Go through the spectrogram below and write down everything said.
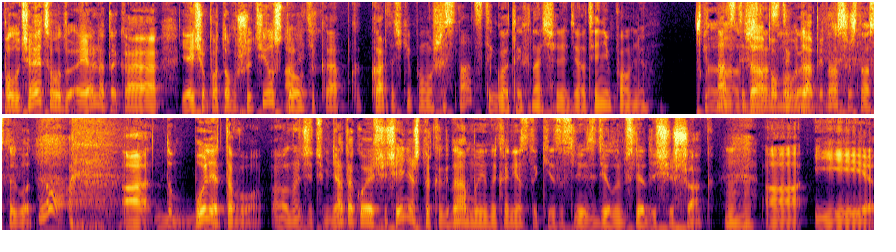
получается вот реально такая... Я еще потом шутил, что... А эти карточки, по-моему, 16-й год их начали делать, я не помню. 15 Да, по-моему, да, 15-16 год. Ну... А, да, более того, а, значит, у меня такое ощущение, что когда мы наконец-таки сделаем следующий шаг, угу. а, и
